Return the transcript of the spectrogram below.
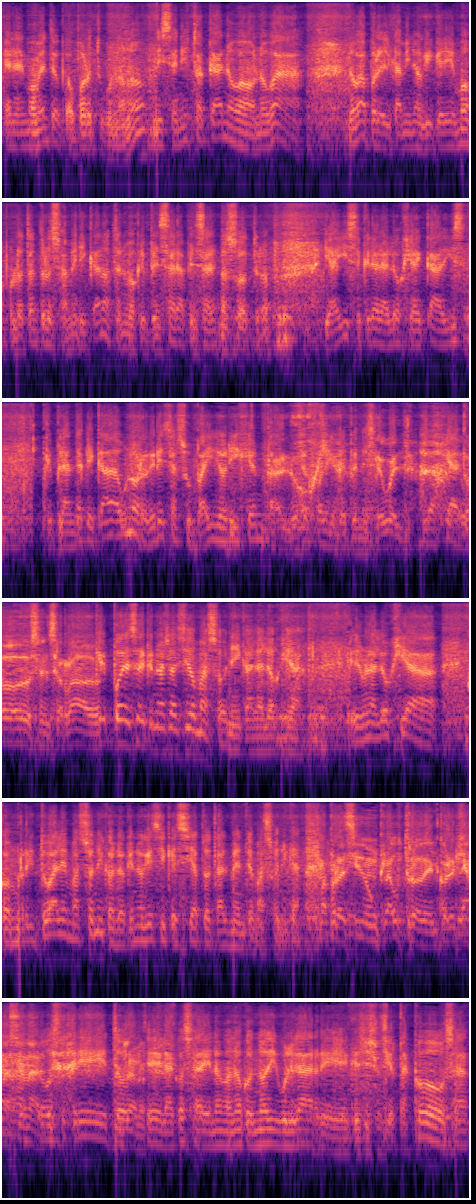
en el momento oportuno, ¿no? Dicen, esto acá no, no va, no va por el camino que queremos, por lo tanto los americanos tenemos que pensar a pensar en nosotros, y ahí se crea la logia de Cádiz, que plantea que cada uno regrese a su país de origen para luchar por la independencia. De vuelta. Logia de Todos encerrados. Que puede ser que no haya sido masónica la logia. Era una logia con rituales masónicos, lo que no quiere decir que sea totalmente masónica. Más parecido a un claustro del Colegio Claro, Nacional. un secreto, la cosa de no, no, no divulgar, eh, qué sé yo, ciertas cosas.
